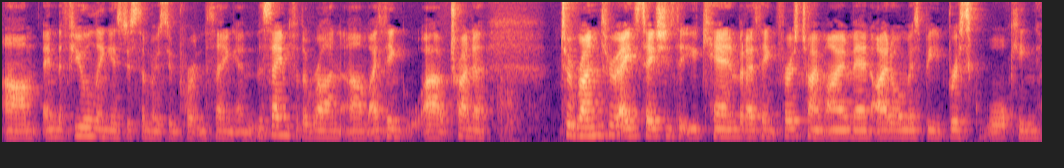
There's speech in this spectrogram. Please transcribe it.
Um, and the fueling is just the most important thing, and the same for the run. Um, I think uh, trying to to run through aid stations that you can, but I think first time Ironman, I'd almost be brisk walking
